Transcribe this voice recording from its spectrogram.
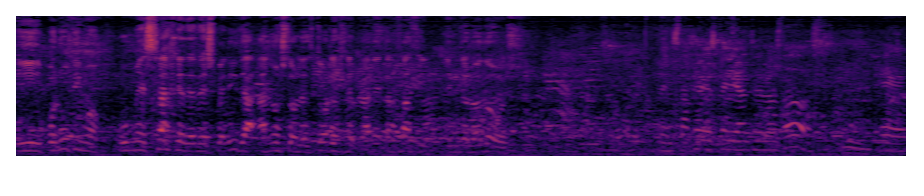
y por último, un mensaje de despedida a nuestros lectores de Planeta Fácil entre los dos. Mensaje de despedida entre los dos. Eh,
